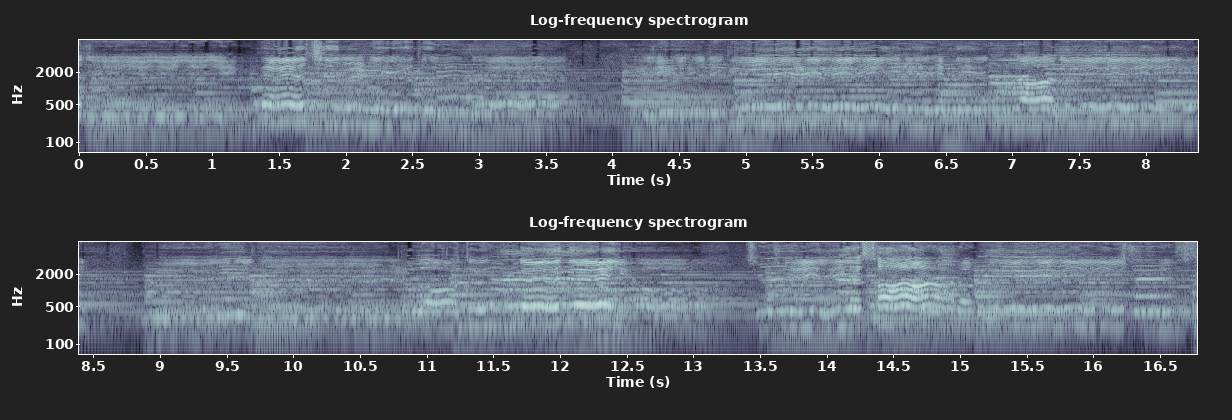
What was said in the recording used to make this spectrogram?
하나님의 진리 듣네 길이 길이 빛나니 우리를 얻은 내 되어 주의 사랑이 주세.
